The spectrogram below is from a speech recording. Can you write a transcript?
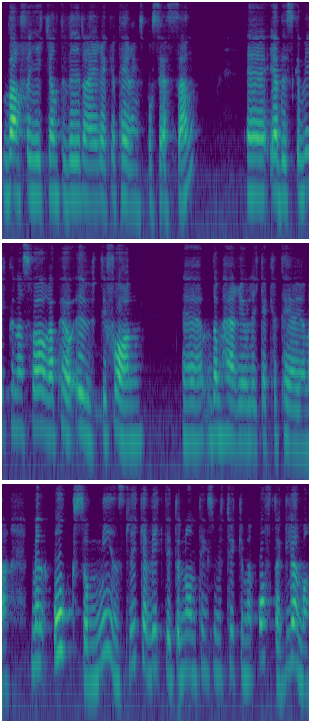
Varför gick jag inte vidare i rekryteringsprocessen? Eh, ja, det ska vi kunna svara på utifrån de här olika kriterierna. Men också minst lika viktigt och någonting som jag tycker man ofta glömmer,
